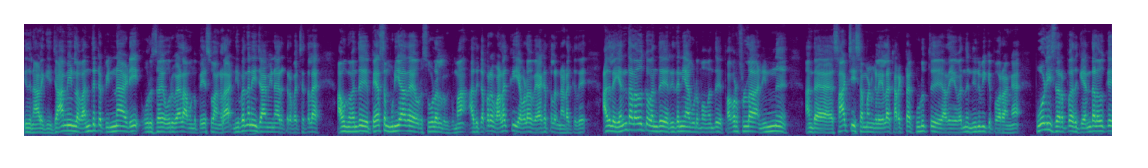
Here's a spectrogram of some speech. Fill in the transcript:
இது நாளைக்கு ஜாமீனில் வந்துட்ட பின்னாடி ஒரு ச ஒருவேளை அவங்க பேசுவாங்களா? நிபந்தனை ஜாமீனாக இருக்கிற பட்சத்தில் அவங்க வந்து பேச முடியாத ஒரு சூழல் இருக்குமா? அதுக்கப்புறம் வழக்கு எவ்வளோ வேகத்தில் நடக்குது? அதில் எந்த அளவுக்கு வந்து ரிதன்யா குடும்பம் வந்து பவர்ஃபுல்லாக நின்று அந்த சாட்சி சம்மன்களை எல்லாம் கரெக்டாக கொடுத்து அதை வந்து நிரூபிக்க போகிறாங்க போலீஸ் தரப்பு அதுக்கு எந்த அளவுக்கு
